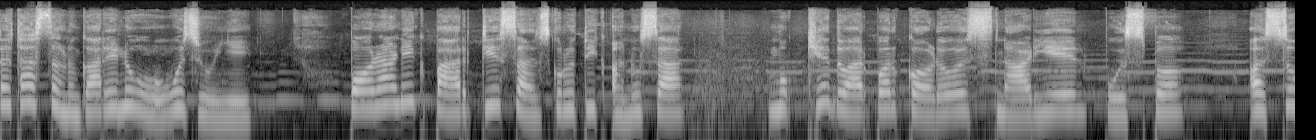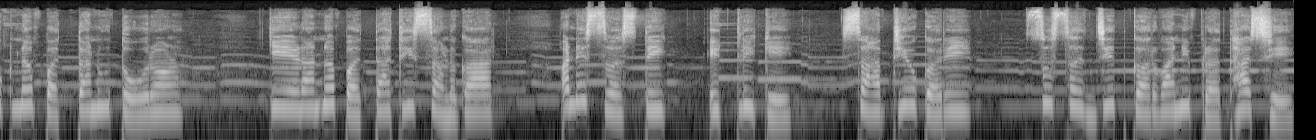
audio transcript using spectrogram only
તથા શણગારેલો હોવો જોઈએ. પૌરાણિક ભારતીય સાંસ્કૃતિક અનુસાર મુખ્ય દ્વાર પર કળશ, નાળિયેર, પુષ્પ, અશોકના પત્તાનું તોરણ, કેળાના પત્તાથી શણગાર અને સ્વસ્તિક એટલે કે સાથીઓ કરી સુસજ્જિત કરવાની પ્રથા છે.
